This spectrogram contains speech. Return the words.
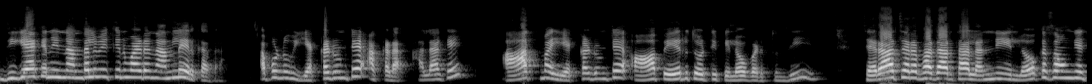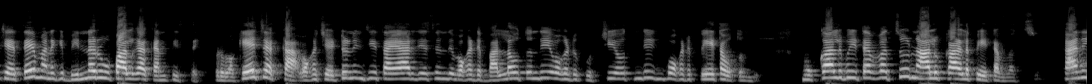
దిగాక నిన్ను అందలం ఎక్కిన వాడని అనలేరు కదా. అప్పుడు నువ్వు ఎక్కడుంటే అక్కడ. అలాగే ఆత్మ ఎక్కడుంటే ఆ పేరుతోటి పిలువబడుతుంది. చరాచర పదార్థాలన్నీ లోక సౌజ్ఞ చేతే మనకి భిన్న రూపాలుగా కనిపిస్తాయి. ఇప్పుడు ఒకే చెక్క ఒక చెట్టు నుంచి తయారు చేసింది ఒకటి బల్ల అవుతుంది ఒకటి కుర్చీ అవుతుంది ఇంకొకటి పీట అవుతుంది. ముక్కాలు పీట అవ్వచ్చు నాలుగు కాళ్ళ పీట అవ్వచ్చు కానీ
